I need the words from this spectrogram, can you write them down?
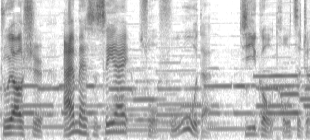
主要是 MSCI 所服务的机构投资者。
